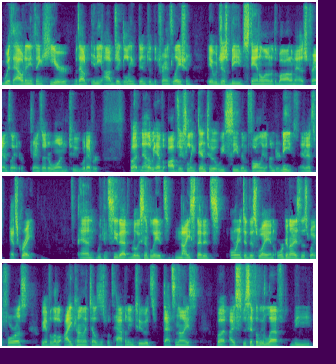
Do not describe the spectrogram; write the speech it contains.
without anything here, without any object linked into the translation, it would just be standalone at the bottom as translator, translator one, two, whatever. But now that we have objects linked into it, we see them falling underneath, and that's that's great. And we can see that really simply. It's nice that it's oriented this way and organized this way for us. We have a little icon that tells us what's happening too. It's that's nice. But I specifically left the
